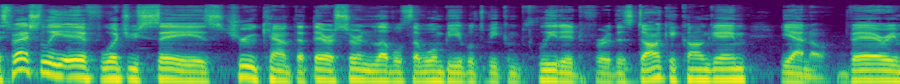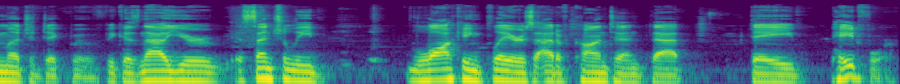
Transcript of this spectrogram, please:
Especially if what you say is true, Count, that there are certain levels that won't be able to be completed for this Donkey Kong game. Yeah, no, very much a dick move, because now you're essentially locking players out of content that they paid for.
